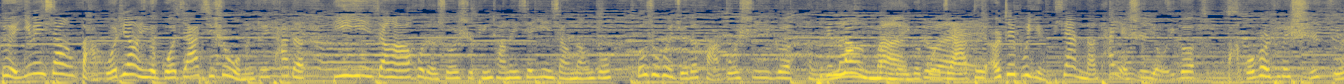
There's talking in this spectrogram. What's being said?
对，因为像法国这样一个国家，其实我们对它的第一印象啊，或者说是平常的一些印象当中，都是会觉得法国是一个特别浪漫的一个国家。对，而这部影片呢，它也是有一个法国味儿特别十足，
